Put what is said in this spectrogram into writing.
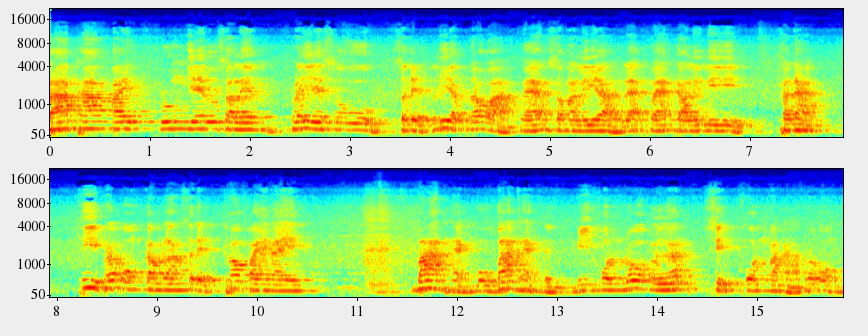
ตามทางไปกรุงเยรูซาเล็ม พระเยซูเสด็จเรียบระหว่างแคว้นสมาเรียและแคว้นกาลิลี ขณะที่พระองค์กำลังเสด็จเข้าไปในบ้านแห่งหมู่บ้านแห่งหนึ่ง มีคนโรคเรื้อนสิบคนมาหาพระองค์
